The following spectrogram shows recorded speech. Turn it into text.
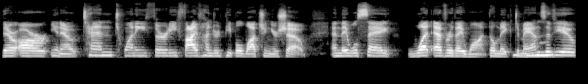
there are, you know, 10, 20, 30, 500 people watching your show and they will say whatever they want. They'll make demands mm-hmm. of you,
